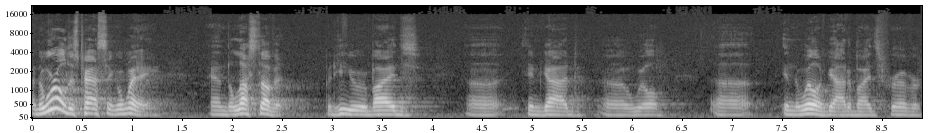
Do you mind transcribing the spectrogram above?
And the world is passing away, and the lust of it. But he who abides uh, in God uh, will, uh, in the will of God, abides forever.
